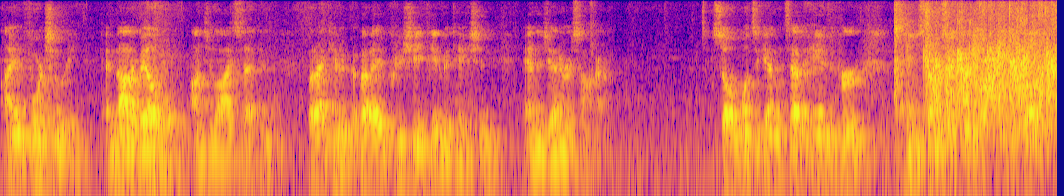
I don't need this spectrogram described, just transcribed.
I unfortunately am not available on July 2nd, but I can but I appreciate the invitation and the generous honor. So once again, let's have a hand for the Somerset County Prosecutor's Office.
